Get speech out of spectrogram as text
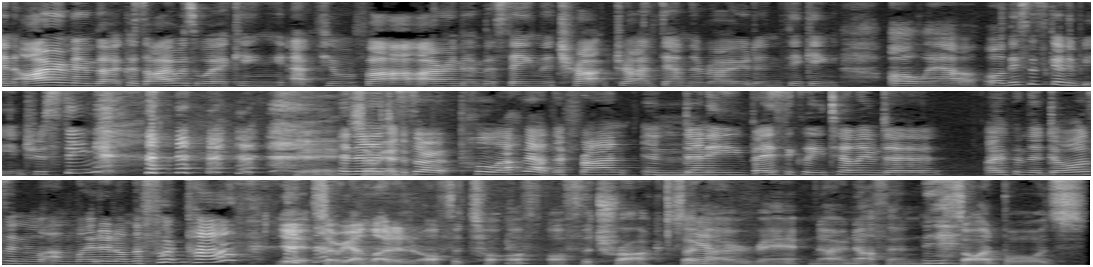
and i remember because i was working at few and far i remember seeing the truck drive down the road and thinking oh wow oh this is going to be interesting Yeah. and then so I just to- saw it pull up out the front, Mm. and Danny basically tell him to open the doors and we'll unload it on the footpath. Yeah, so we unloaded it off the top, off off the truck. So Yeah. no ramp, no nothing. Sideboards,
